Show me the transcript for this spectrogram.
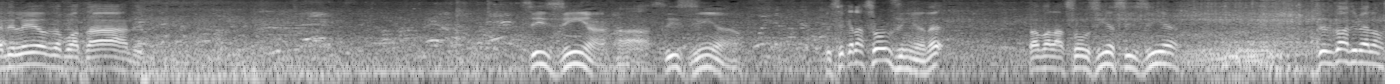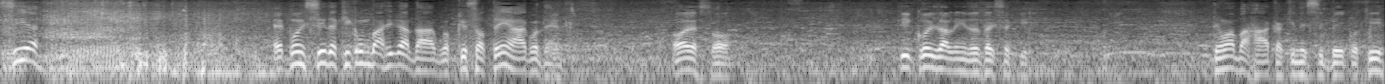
Edileuza, boa tarde. Cizinha. Ah, Cizinha. Pensei que era Souzinha, né? Tava lá, Souzinha, Cizinha. Vocês gostam de melancia? É conhecida aqui como barriga d'água, porque só tem água dentro. Olha só. Que coisa linda tá isso aqui. Tem uma barraca aqui nesse beco aqui.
